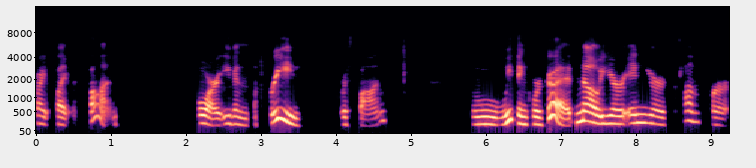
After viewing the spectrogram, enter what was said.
fight flight response or even a freeze response, we think we're good. No, you're in your comfort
